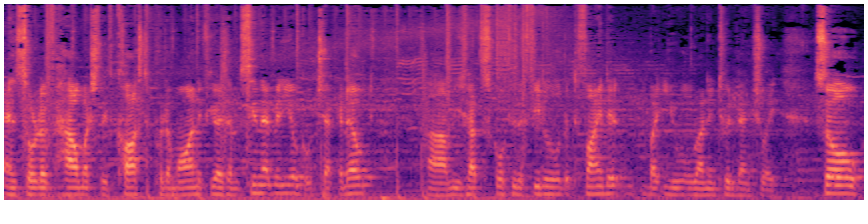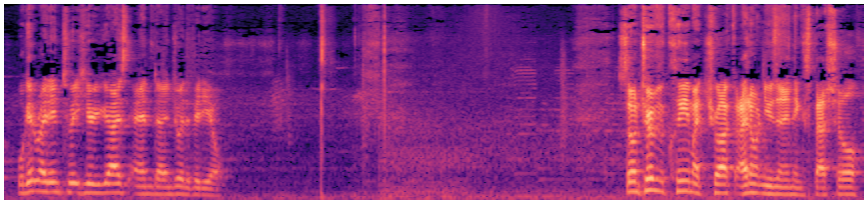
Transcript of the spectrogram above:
and sort of how much they've cost to put them on. If you guys haven't seen that video, go check it out. Um, you have to scroll through the feed a little bit to find it, but you will run into it eventually. So we'll get right into it here, you guys, and uh, enjoy the video. So in terms of cleaning my truck, I don't use anything special.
